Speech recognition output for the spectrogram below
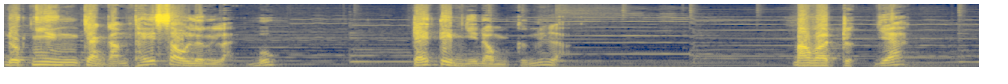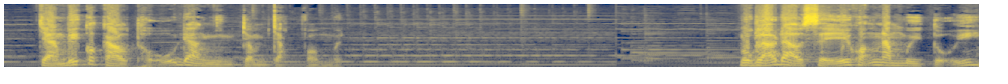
Đột nhiên chàng cảm thấy sau lưng lạnh buốt, Trái tim như đồng cứng lại Bằng vào trực giác, Chàng biết có cao thủ đang nhìn chầm chọc vào mình Một lão đạo sĩ khoảng 50 tuổi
